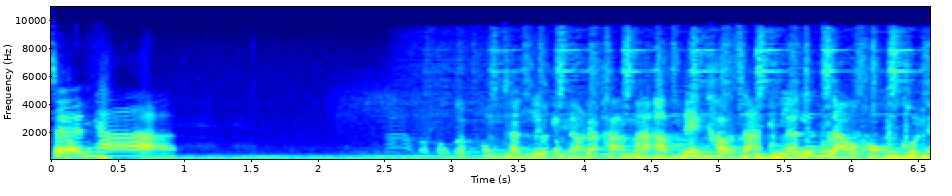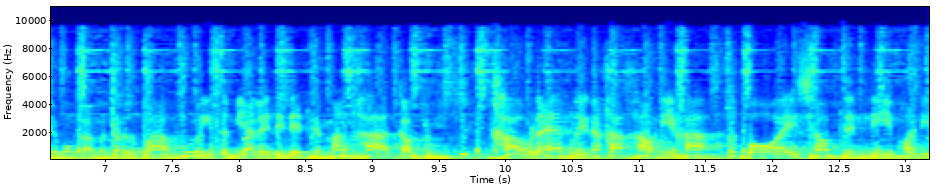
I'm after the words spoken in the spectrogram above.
เชิญค่ะมา พบกับคมชัดลึกอีกแล้วนะคะ มาอัปเดตข่าวสารและเรื่องราวของคนในวงการบันเทิงว่าพรุ่งนี้จะมีอะไรเด็ดๆกันบ้างค่ะ กับข่าวแรกเลยนะคะ ข่าวนี้ค่ะ บอยชอบเจนนี่เพอนิ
